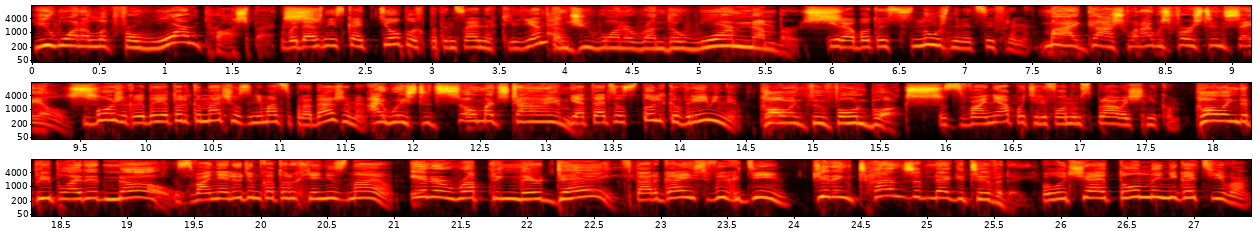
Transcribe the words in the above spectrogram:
You want to look for warm prospects. Вы должны искать теплых потенциальных клиентов And you want to run the warm numbers. и работать с нужными цифрами. My gosh, when I was first in sales, Боже, когда я только начал заниматься продажами, I wasted so much time я тратил столько времени, calling through phone books, звоня по телефонным справочникам, calling to people I didn't know, звоня людям, которых я не знаю, interrupting their day, вторгаясь в их день, getting tons of negativity. получая тонны негатива.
